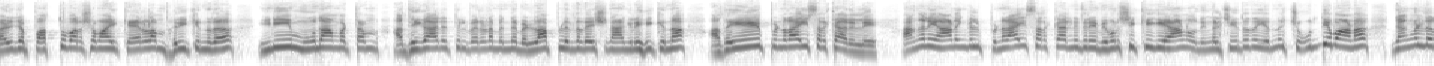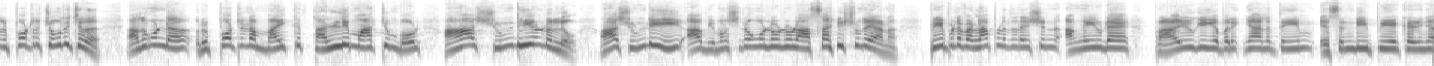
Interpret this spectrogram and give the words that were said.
കഴിഞ്ഞ പത്തു വർഷമായി കേരളം ഭരിക്കുന്നത് ഇനിയും മൂന്നാം വട്ടം അധികാരത്തിൽ വരണമെന്ന് വെള്ളാപ്പള്ളി നടേശൻ ആഗ്രഹിക്കുന്ന അതേ പിണറായി സർക്കാരല്ലേ? അങ്ങനെയാണെങ്കിൽ പിണറായി സർക്കാരിനെതിരെ വിമർശിക്കുകയാണോ നിങ്ങൾ ചെയ്തത് എന്ന ചോദ്യമാണ് ഞങ്ങളുടെ റിപ്പോർട്ടർ ചോദിച്ചത്. അതുകൊണ്ട് റിപ്പോർട്ടറുടെ മൈക്ക് തള്ളി മാറ്റുമ്പോൾ ആ ശുണ്ഠിയുണ്ടല്ലോ ആ ശുണ്ഠി ആ വിമർശനങ്ങളോടുള്ള അസഹിഷ്ണുതയാണ്. പ്രിയപ്പെട്ട വെള്ളാപ്പള്ളി നടേശൻ അങ്ങയുടെ പ്രായോഗിക പരിജ്ഞാനത്തെയും എസ് എൻ ഡി പിയെ കഴിഞ്ഞ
